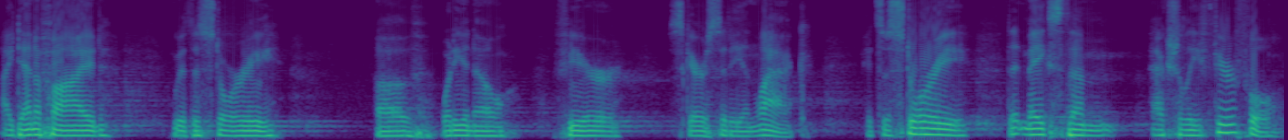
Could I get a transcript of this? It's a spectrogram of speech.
identified with the story of what do you know? Fear, scarcity, and lack. It's a story that makes them actually fearful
